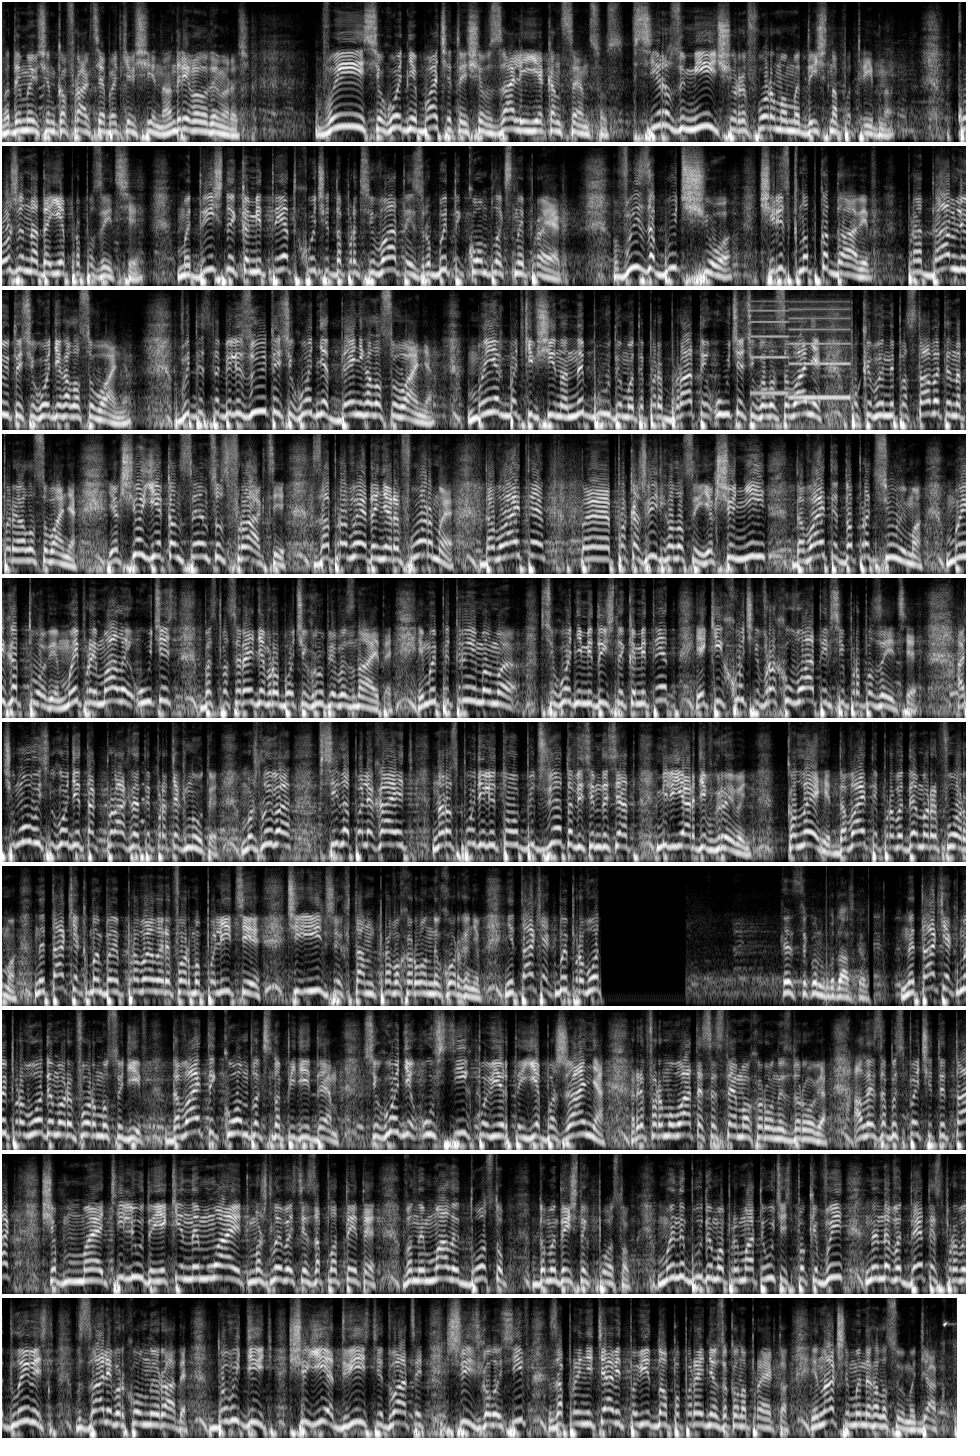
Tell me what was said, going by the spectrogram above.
Вадим Івченко, фракція "Батьківщина". Андрій Володимирович, ви сьогодні бачите, що в залі є консенсус. Всі розуміють, що реформа медична потрібна. Кожен надає пропозиції. Медичний комітет хоче допрацювати і зробити комплексний проект. Ви за будь-що через кнопкодавів продавлюєте сьогодні голосування. Ви дестабілізуєте сьогодні день голосування. Ми як "Батьківщина" не будемо тепер брати участь у голосуванні, поки ви не поставите на переголосування. Якщо є консенсус фракцій за проведення реформи, давайте покажіть голоси. Якщо ні, давайте допрацюємо. Ми готові. Ми приймали участь безпосередньо в робочій групі, ви знаєте. І ми підтримуємо сьогодні медичний комітет, який хоче врахувати всі пропозиції. А чому ви сьогодні так прагнете протягнути? Можливо, всі наполягають на розподілі того бюджету 80 мільярдів гривень? Колеги, давайте проведемо реформу. Не так, як ми провели реформу поліції чи інших там правоохоронних органів. Не так, як ми проводимо… 30 секунд, будь ласка. Не так, як ми проводимо реформу судів. Давайте комплексно підійдемо. Сьогодні у всіх, повірте, є бажання реформувати систему охорони здоров'я, але забезпечити так, щоб ті люди, які не мають можливості заплатити, вони мали доступ до медичних послуг. Ми не будемо приймати участь, поки ви не наведете справедливість в залі Верховної Ради. Доведіть, що є 226 голосів за прийняття відповідного попереднього законопроекту. Інакше ми не голосуємо. Дякую.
